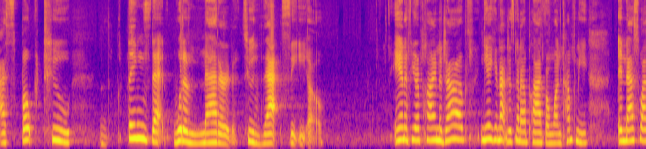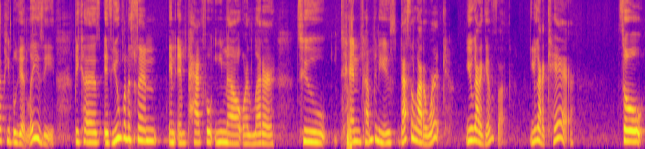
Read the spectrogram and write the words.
I spoke to things that would have mattered to that CEO. And if you're applying to jobs, yeah, you're not just going to apply for one company. And that's why people get lazy. Because if you want to send an impactful email or letter to 10 companies, that's a lot of work. You got to give a fuck. You got to care. So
